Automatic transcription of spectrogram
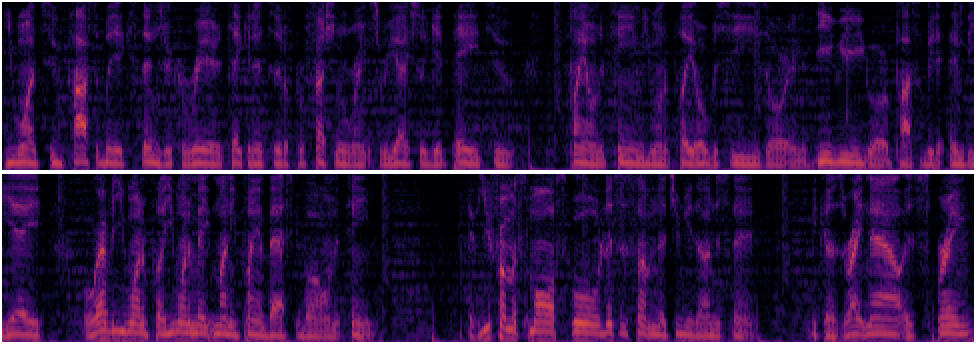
You want to possibly extend your career, take it into the professional ranks where you actually get paid to play on a team. You want to play overseas or in the D League or possibly the NBA or wherever you want to play. You want to make money playing basketball on a team. If you're from a small school, this is something that you need to understand because right now is spring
